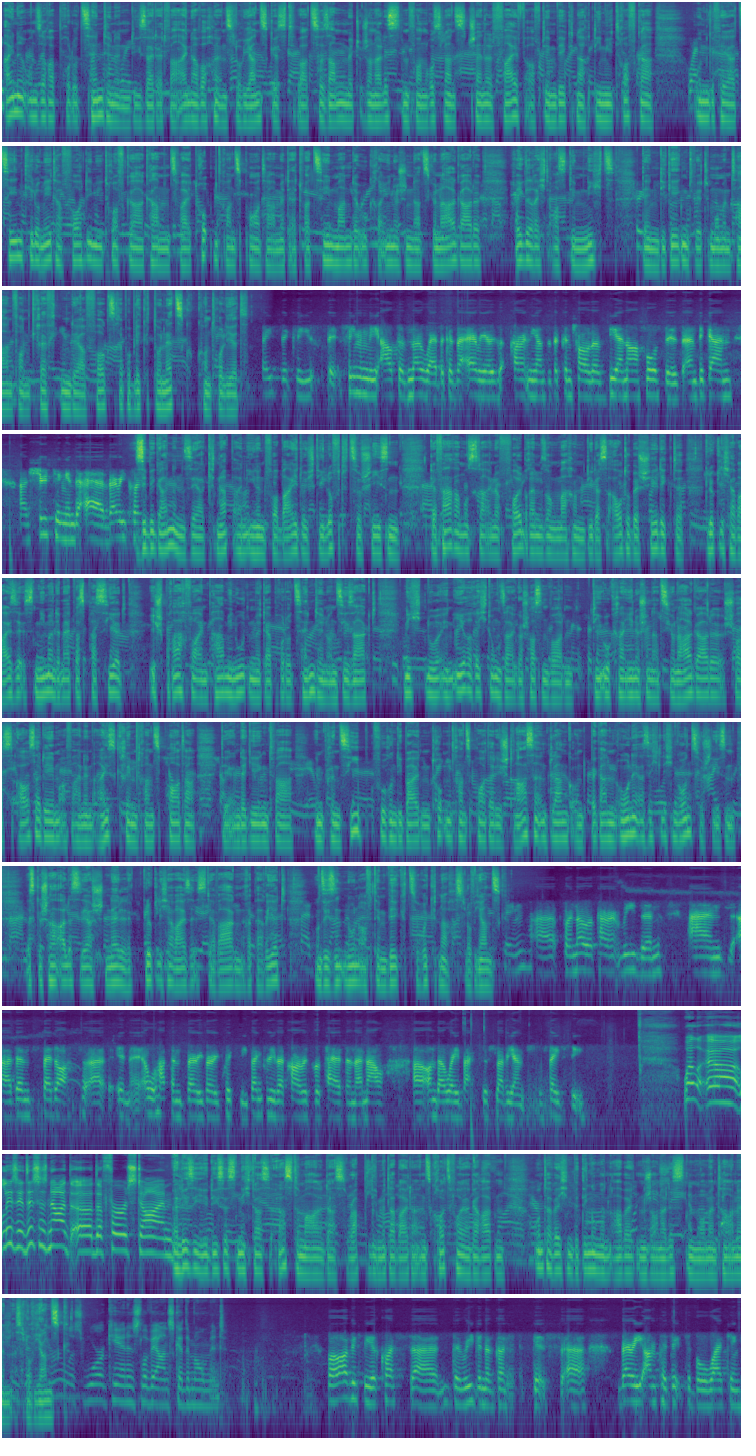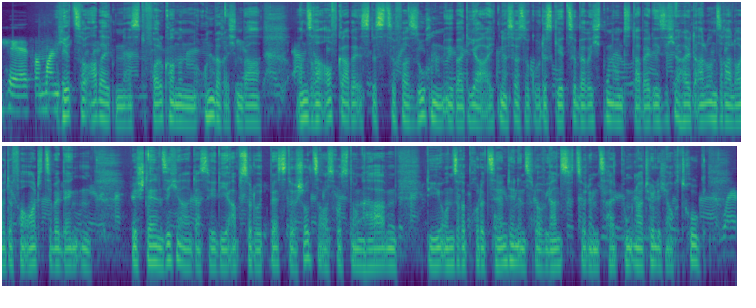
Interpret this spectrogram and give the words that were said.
Eine unserer Produzentinnen, die seit etwa einer Woche in Sloviansk ist, war zusammen mit Journalisten von Russlands Channel 5 auf dem Weg nach Dimitrovka. Ungefähr zehn Kilometer vor Dimitrovka kamen zwei Truppentransporter mit etwa zehn Mann der ukrainischen Nationalgarde regelrecht aus dem Nichts, denn die Gegend wird momentan von Kräften der Volksrepublik Donetsk kontrolliert. Basically, seemingly out of nowhere because that area is currently under the control of DNR uh. Sie begannen sehr knapp an ihnen vorbei durch die Luft zu schießen. Der Fahrer musste eine Vollbremsung machen, die das Auto beschädigte. Glücklicherweise ist niemandem etwas passiert. Ich sprach vor ein paar Minuten mit der Produzentin und sie sagt, nicht nur in ihre Richtung sei geschossen worden. Die ukrainische Nationalgarde schoss außerdem auf einen Eiscremetransporter, der in der Gegend war. Im Prinzip fuhren die beiden Truppentransporter die Straße entlang und begannen ohne ersichtlichen Grund zu schießen. Es geschah alles sehr schnell. Glücklicherweise ist der Wagen repariert und sie sind nun auf dem Weg zurück nach Sloviansk. Uh, on their way back to Slaviansk for safety. Well, uh, Lizzie, this is not uh, the first time. Lizzie, dies ist nicht das erste Mal, dass Rapli-Mitarbeiter ins Kreuzfeuer geraten. Unter welchen Bedingungen arbeiten Journalisten momentan in Sloviansk? Work in Sloviansk at the moment. Well, obviously, across uh, the region of Donetsk, it's uh, Hier zu arbeiten ist vollkommen unberechenbar. Unsere Aufgabe ist es zu versuchen, über die Ereignisse so gut es geht zu berichten und dabei die Sicherheit all unserer Leute vor Ort zu bedenken. Wir stellen sicher, dass sie die absolut beste Schutzausrüstung haben, die unsere Produzentin in Sloviansk zu dem Zeitpunkt natürlich auch trug.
